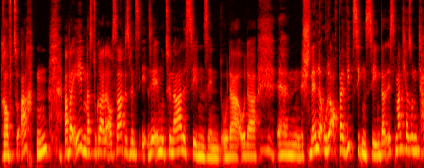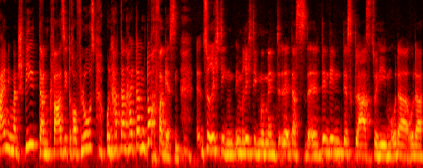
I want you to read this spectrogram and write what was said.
drauf zu achten, aber eben, was du gerade auch sagtest, wenn es sehr emotionale Szenen sind oder, oder ähm, schnelle oder auch bei witzigen Szenen, da ist manchmal so ein Timing, man spielt dann quasi drauf los und hat dann halt dann doch doch vergessen, äh, zu richtigen, im richtigen Moment äh, das, äh, den, den, das Glas zu heben oder, oder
